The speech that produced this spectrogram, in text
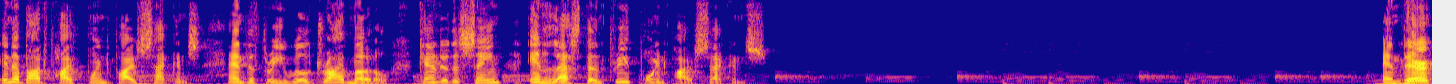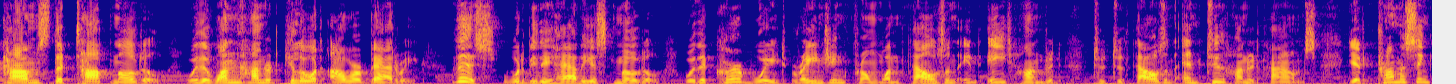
in about 5.5 seconds, and the three-wheel drive model can do the same in less than 3.5 seconds. And there comes the top model with a 100 kilowatt hour battery. This would be the heaviest model with a curb weight ranging from 1,800 to 2,200 pounds, yet promising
